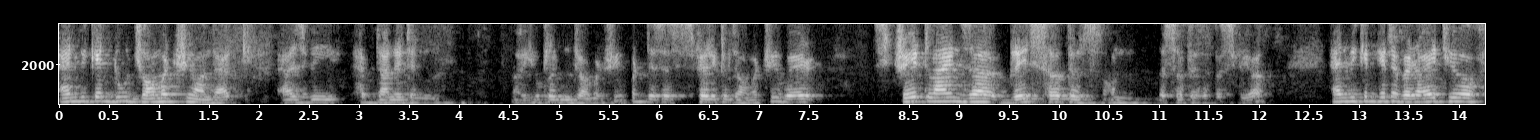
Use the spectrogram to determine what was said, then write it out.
And we can do geometry on that as we have done it in uh, Euclidean geometry, but this is spherical geometry where straight lines are great circles on the surface of a sphere. And we can get a variety of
